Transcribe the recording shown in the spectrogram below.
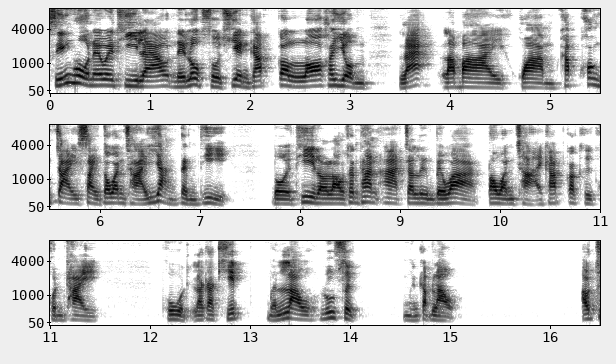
เสียงโห่ในเวทีแล้วในโลกโซเชียลครับก็ล้อขยมและระบายความคับข้องใจใส่ตะวันฉายอย่างเต็มที่ โดยที่เราเราๆท่านๆอาจจะลืมไปว่าตะวันฉายครับก็คือคนไทย พูดแล้วก็คิดเหมือนเรารู้สึกเหมือนกับเรา เอาจ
